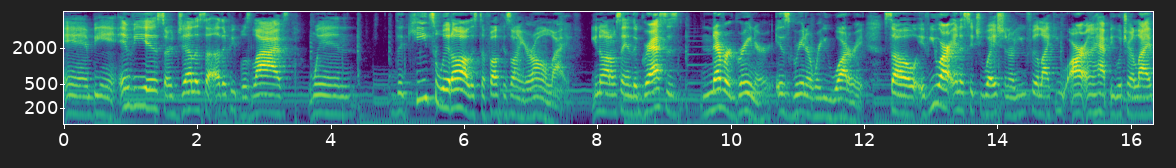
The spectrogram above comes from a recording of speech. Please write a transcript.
and being envious or jealous of other people's lives when the key to it all is to focus on your own life. You know what I'm saying? The grass is never greener. It's greener where you water it. So if you are in a situation or you feel like you are unhappy with your life,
